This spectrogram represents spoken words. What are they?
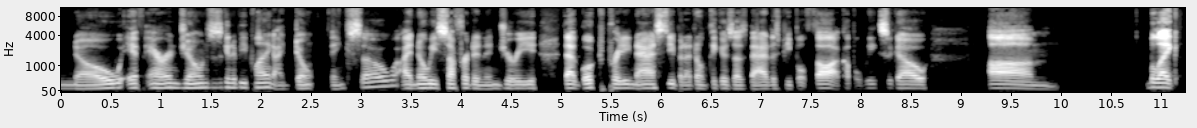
know if Aaron Jones is going to be playing. I don't think so. I know he suffered an injury that looked pretty nasty, but I don't think it was as bad as people thought a couple weeks ago. Um, but like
